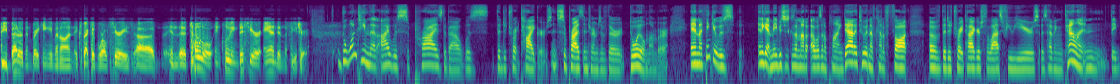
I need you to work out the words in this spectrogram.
be better than breaking even on expected World Series uh, in the total, including this year and in the future? The one team that I was surprised about was the Detroit Tigers, and surprised in terms of their Doyle number. And I think it was, and again, maybe it's just because I'm not, I wasn't applying data to it, and I've kind of thought of the Detroit Tigers for the last few years as having talent, and they've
